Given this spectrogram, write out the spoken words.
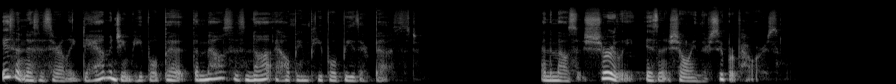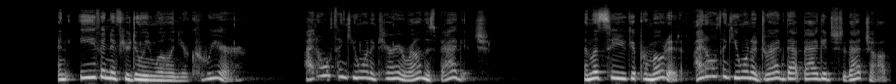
isn't necessarily damaging people, but the mouse is not helping people be their best. And the mouse surely isn't showing their superpowers. And even if you're doing well in your career, I don't think you want to carry around this baggage. And let's say you get promoted. I don't think you want to drag that baggage to that job.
